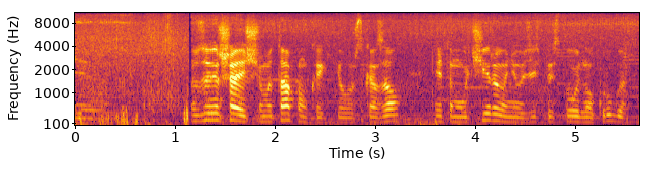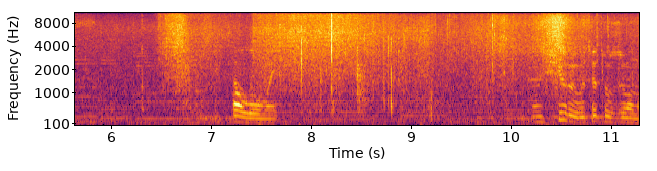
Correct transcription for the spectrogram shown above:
дерева. Ну, завершающим этапом, как я уже сказал, это мульчирование вот здесь приствольного круга соломой. Мульчирую вот эту зону.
